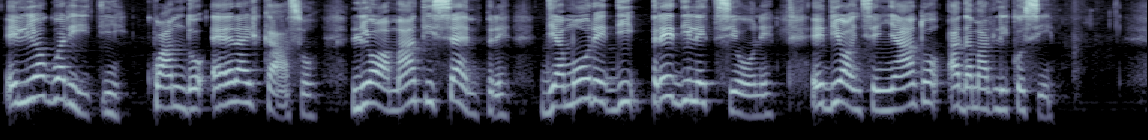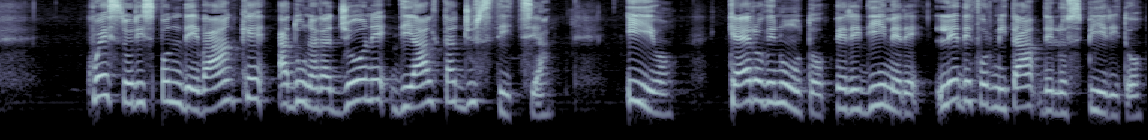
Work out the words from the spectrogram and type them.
e li ho guariti quando era il caso. Li ho amati sempre, di amore di predilezione, e vi ho insegnato ad amarli così. Questo rispondeva anche ad una ragione di alta giustizia. Io, che ero venuto per redimere le deformità dello spirito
